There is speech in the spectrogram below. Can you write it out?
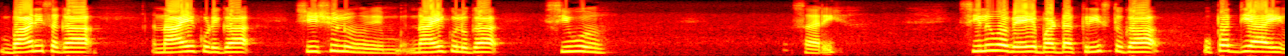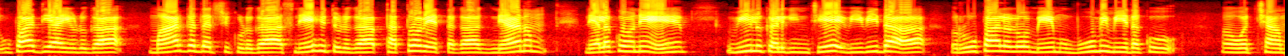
బానిసగా నాయకుడిగా శిష్యులు నాయకులుగా శివు సారీ సిలువ వేయబడ్డ క్రీస్తుగా ఉపాధ్యాయు ఉపాధ్యాయుడుగా మార్గదర్శకుడుగా స్నేహితుడుగా తత్వవేత్తగా జ్ఞానం నెలకొనే వీలు కలిగించే వివిధ రూపాలలో మేము భూమి మీదకు వచ్చాం.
